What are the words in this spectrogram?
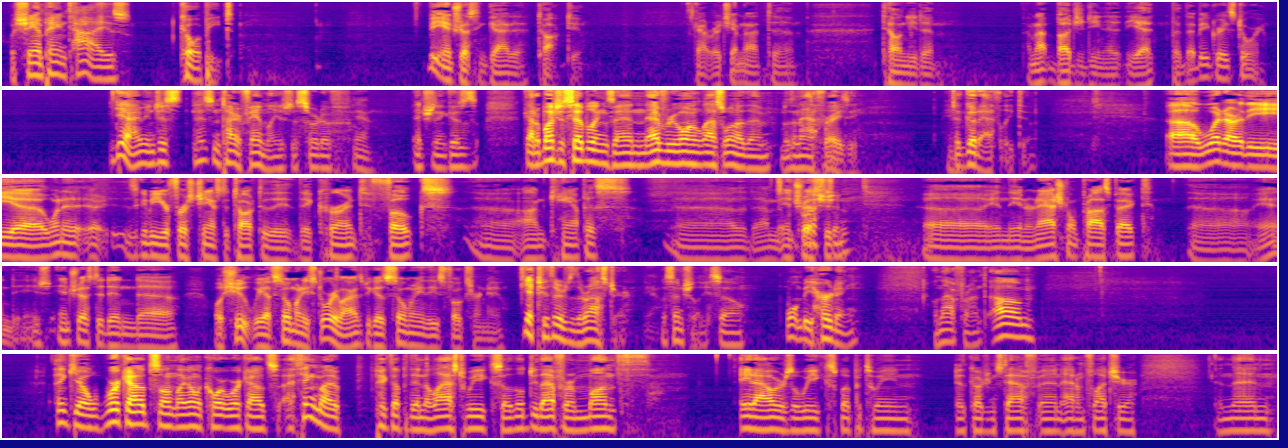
with Champaign ties, Koa Peat. Be an interesting guy to talk to. Scott Richey. I'm not uh, telling you to. I'm not budgeting it yet, but that'd be a great story. Yeah, I mean, just his entire family is just sort of Yeah, interesting because got a bunch of siblings, and every one, last one of them was an athlete. crazy. A good athlete too. Uh, what are the uh, when uh, is it going to be your first chance to talk to the, the current folks uh, on campus? Uh, I'm interested in the international prospect uh, and is interested in. Uh, well, shoot, we have so many storylines because so many of these folks are new. Yeah, two thirds of the roster, Yeah. essentially. So won't be hurting on that front. Um, I think you know workouts on like on the court workouts. I think might have picked up at the end of last week, so they'll do that for a month, eight hours a week, split between the coaching staff and Adam Fletcher, and then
